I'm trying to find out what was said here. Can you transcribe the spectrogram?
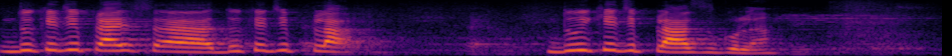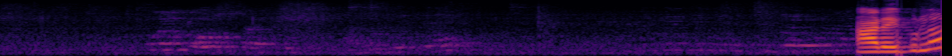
দুই কেজি প্রাইস দুই কেজি প্লাস দুই কেজি প্লাসগুলা আর এগুলো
